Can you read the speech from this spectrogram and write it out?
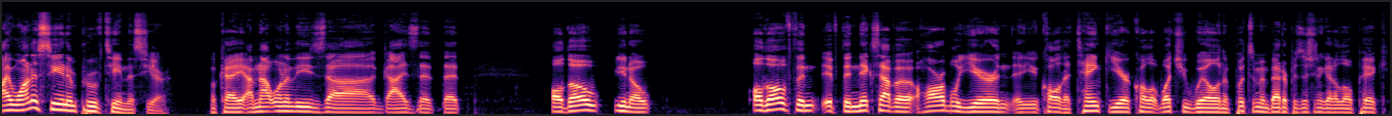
I want to see an improved team this year. Okay, I'm not one of these uh, guys that that, although you know, although if the if the Knicks have a horrible year and, and you call it a tank year, call it what you will, and it puts them in better position to get a low pick,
